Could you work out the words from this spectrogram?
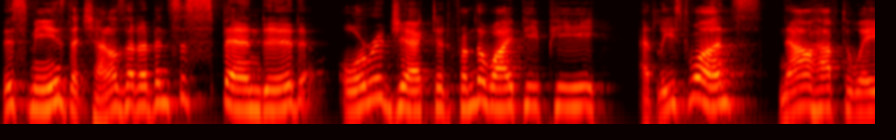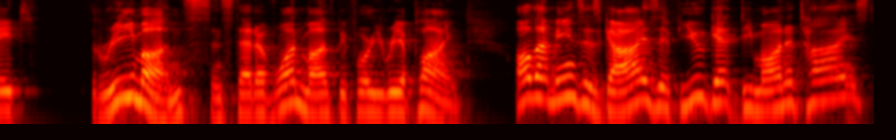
This means that channels that have been suspended or rejected from the YPP at least once now have to wait three months instead of one month before you reapplying. All that means is, guys, if you get demonetized,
